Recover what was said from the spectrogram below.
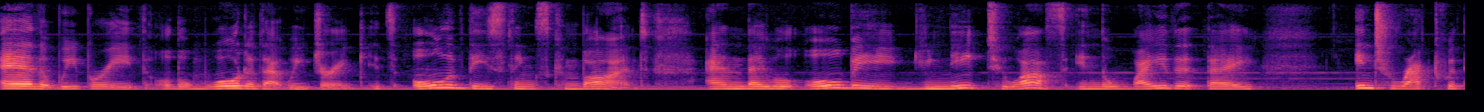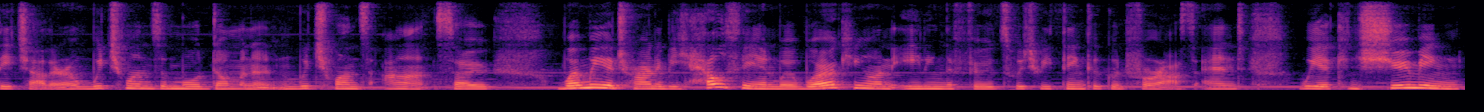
air that we breathe or the water that we drink. It's all of these things combined, and they will all be unique to us in the way that they interact with each other and which ones are more dominant and which ones aren't. So, when we are trying to be healthy and we're working on eating the foods which we think are good for us and we are consuming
